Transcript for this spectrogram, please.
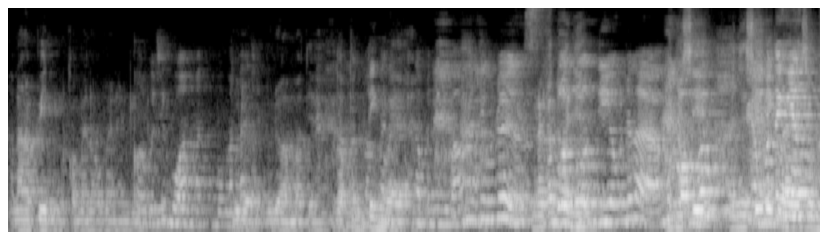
Nanggapin komen-komen yang kalau gitu gue sih bodo amat bodo amat udah aja. udah amat ya. Nggak penting lah ya. nggak penting banget ya udah ya. Mereka tuh buat hanya- buat dia udah lah hanya Apa-apa. sih- hanya yang sirik penting ya yang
